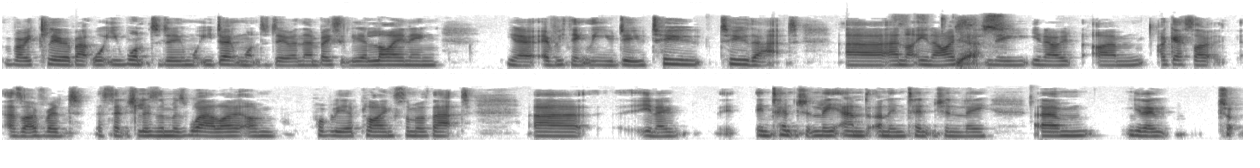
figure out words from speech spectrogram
very clear about what you want to do and what you don't want to do, and then basically aligning you know everything that you do to to that. Uh, and you know, I yes. certainly, you know, um, I guess I, as I've read essentialism as well, I, am probably applying some of that, uh, you know, intentionally and unintentionally, um, you know, tr-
